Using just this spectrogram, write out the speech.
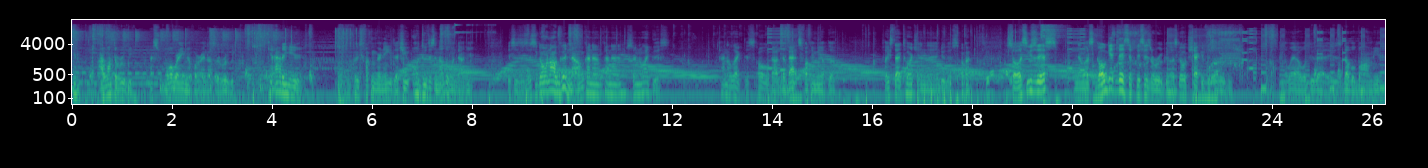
Get him. I want the ruby. That's what we're aiming for right now, is the ruby. Get out of here. These fucking grenades at you. Oh, dude, there's another one down here. This is this is going all good now. I'm kind of kind of starting to like this. Kind of like this. Oh god, the bat's fucking me up though. Place that torch and then do this. Okay. So let's use this. Now let's go get this if this is a ruby. Let's go check if it's a ruby. And the way I will do that is double bomb here.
